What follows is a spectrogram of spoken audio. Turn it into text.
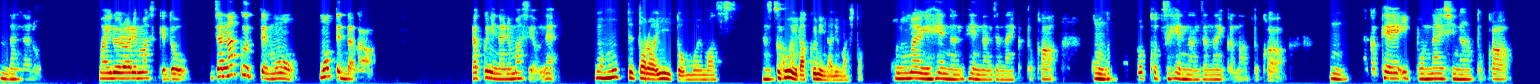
うんなんだろう。まあいろいろありますけど、じゃなくっても持ってたら楽になりますよね。いや、持ってたらいいと思います。すごい楽になりました。この眉毛変なん、変なんじゃないかとか、このうん。肋骨変なんじゃないかなとか、うん。なんか手一本ないしなとか、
